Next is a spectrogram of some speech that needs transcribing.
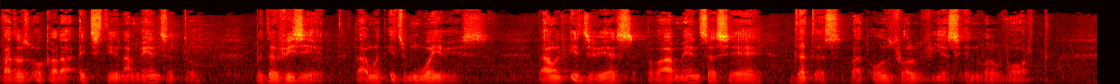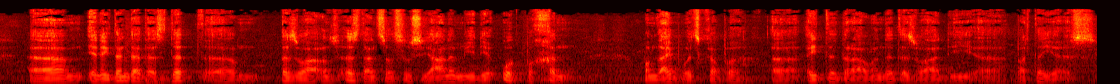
wat ons ook al uitstuur na mense toe met 'n visie het. Daar moet iets mooi wees. Daar moet iets wees waar mense sê dit is wat ons wil wees en wil word. Ehm um, en ek dink dat as dit ehm um, is waar ons is dan sal sosiale media ook begin om daai boodskappe uh uit te dra want dit is waar die uh partye is.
